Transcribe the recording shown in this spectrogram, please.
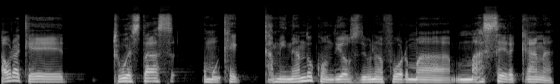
ahora que tú estás como que caminando con Dios de una forma más cercana,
